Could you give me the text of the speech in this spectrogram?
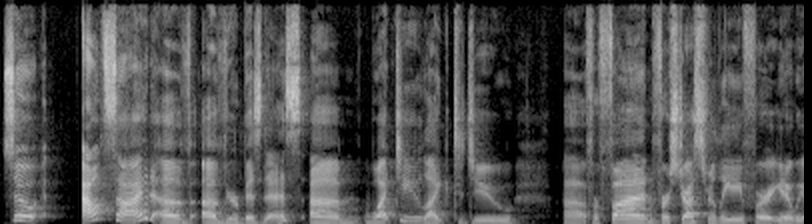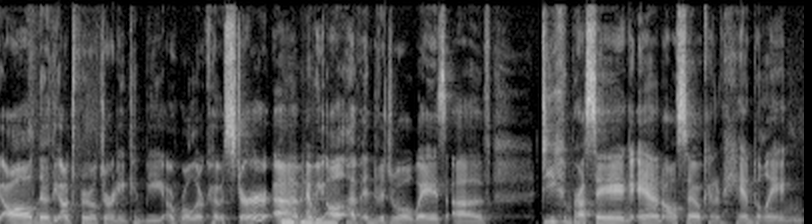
so outside of of your business um, what do you like to do uh, for fun, for stress relief, for, you know, we all know the entrepreneurial journey can be a roller coaster. Um, mm-hmm. And we mm-hmm. all have individual ways of decompressing and also kind of handling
